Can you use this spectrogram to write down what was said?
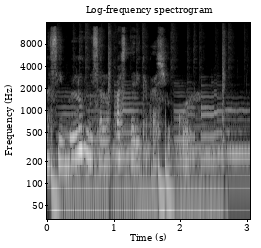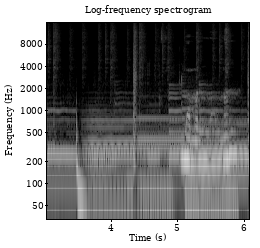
masih belum bisa lepas dari kata syukur. Momen-momen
